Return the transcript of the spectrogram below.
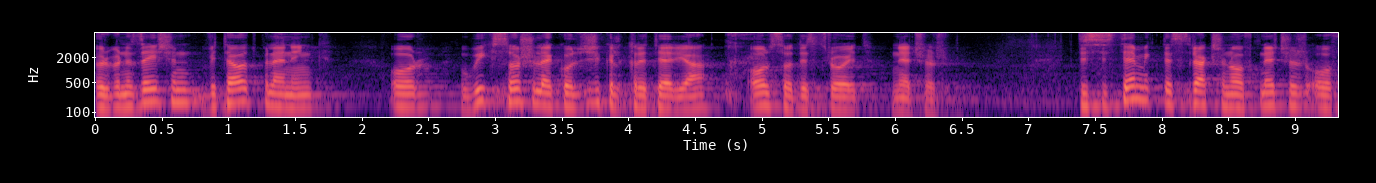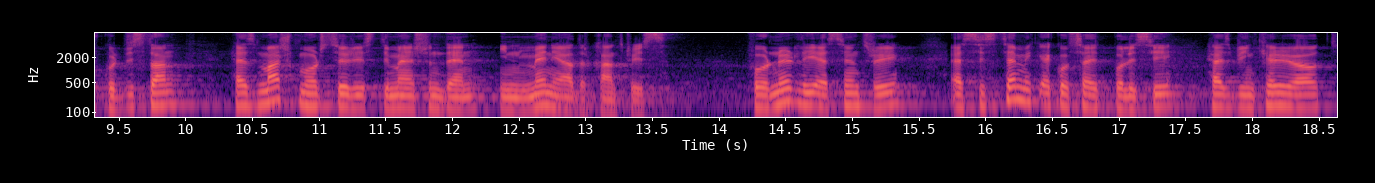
Urbanization without planning or weak social ecological criteria also destroyed nature. The systemic destruction of nature of Kurdistan has much more serious dimension than in many other countries. For nearly a century, a systemic ecocide policy has been carried out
